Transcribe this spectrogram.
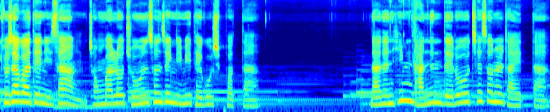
교사가 된 이상 정말로 좋은 선생님이 되고 싶었다. 나는 힘 닿는 대로 최선을 다했다.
